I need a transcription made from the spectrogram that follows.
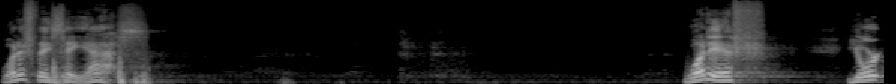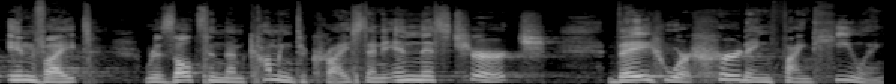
What if they say yes? What if your invite results in them coming to Christ and in this church, they who are hurting find healing?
